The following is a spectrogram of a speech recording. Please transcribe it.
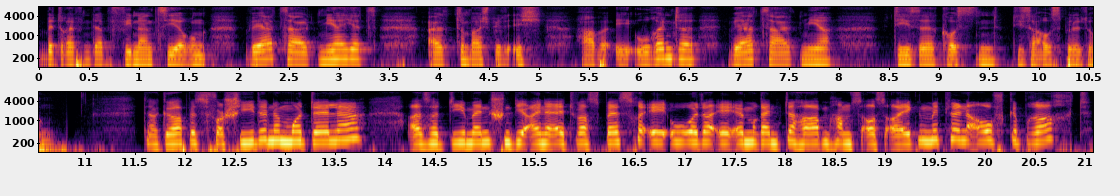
betreffend der Finanzierung. Wer zahlt mir jetzt, als zum Beispiel ich habe EU-Rente, wer zahlt mir diese Kosten dieser Ausbildung? Da gab es verschiedene Modelle. Also die Menschen, die eine etwas bessere EU- oder EM-Rente haben, haben es aus Eigenmitteln aufgebracht.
